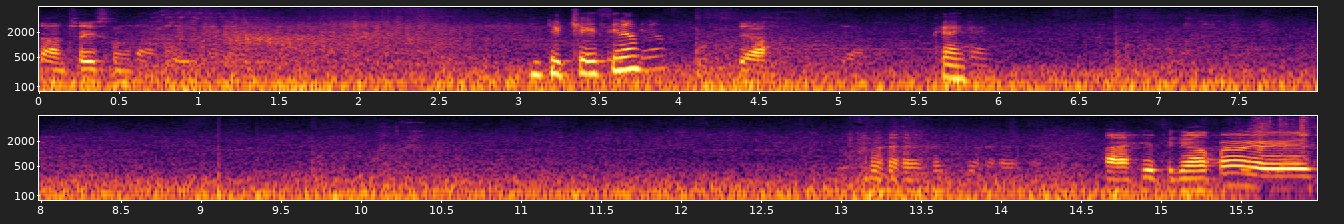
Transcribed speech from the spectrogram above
I'm chasing. You're chasing him? Yeah. Okay. I hit the ground first.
